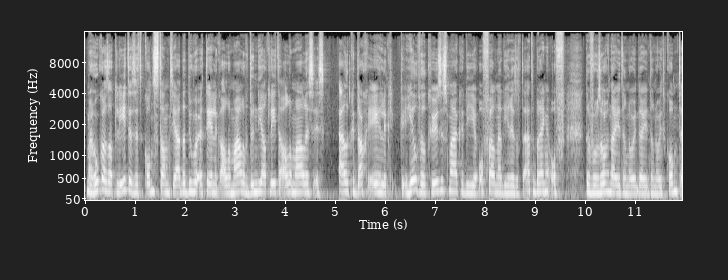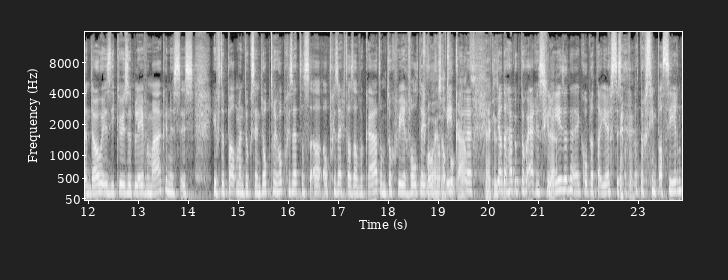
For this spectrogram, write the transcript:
Maar ook als atleet is het constant, ja, dat doen we uiteindelijk allemaal, of doen die atleten allemaal, is, is elke dag eigenlijk heel veel keuzes maken die je ofwel naar die resultaten brengen of ervoor zorgen dat je er nooit, dat je er nooit komt. En Douwe is die keuzes blijven maken. Is, is, heeft op een bepaald moment ook zijn job terug opgezet als, opgezegd als advocaat om toch weer voltijds Oh, hij is advocaat. Ja, dat heb ik toch ergens gelezen. Ja. Ik hoop dat dat juist is, maar ik heb dat toch zien passeren.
